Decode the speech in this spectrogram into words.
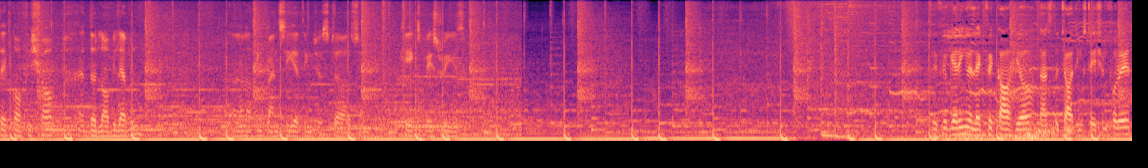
The coffee shop at the lobby level. Uh, nothing fancy, I think just uh, some cakes, pastries. So if you're getting an electric car here, that's the charging station for it.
